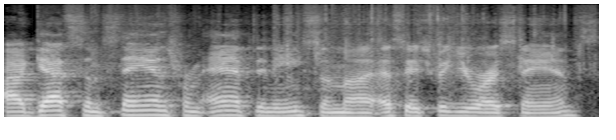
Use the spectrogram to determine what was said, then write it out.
I got some stands from Anthony, some uh, SH Figuarts stands.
